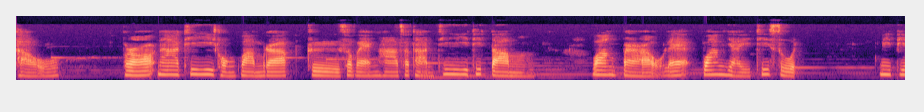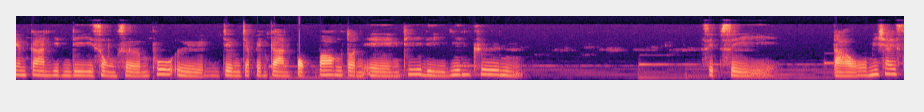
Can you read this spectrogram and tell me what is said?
เขา เพราะหน้าที่ของความรักคือสแสวงหาสถานที่ที่ต่ำว่างเปล่าและว่างใหญ่ที่สุด มีเพียงการยินดีส่งเสริมผู้อื่นจึงจะเป็นการปกป้องตนเองที่ดียิ่งขึ้น 14. เต๋าไม่ใช่ศ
